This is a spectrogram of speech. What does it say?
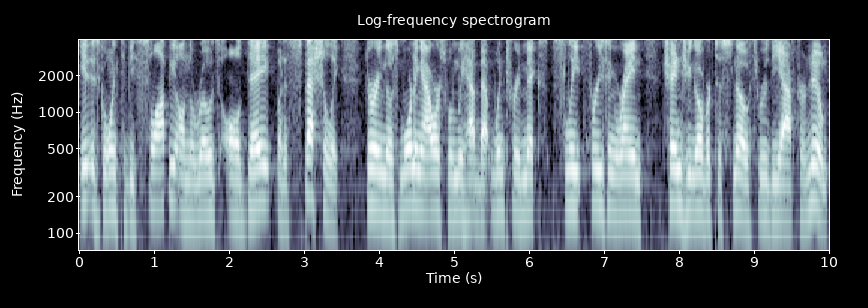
It is going to be sloppy on the roads all day, but especially during those morning hours when we have that wintry mix, sleet, freezing rain, changing over to snow through the afternoon.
